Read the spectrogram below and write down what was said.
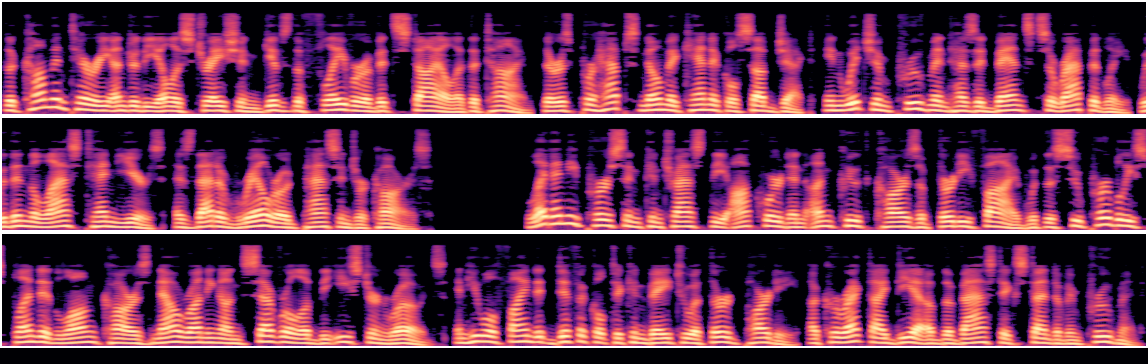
The commentary under the illustration gives the flavor of its style at the time. There is perhaps no mechanical subject, in which improvement has advanced so rapidly, within the last ten years, as that of railroad passenger cars. Let any person contrast the awkward and uncouth cars of 35 with the superbly splendid long cars now running on several of the eastern roads, and he will find it difficult to convey to a third party, a correct idea of the vast extent of improvement.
